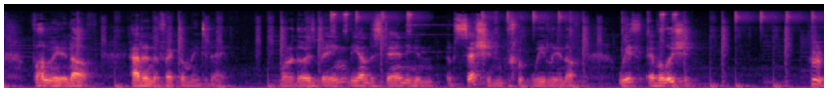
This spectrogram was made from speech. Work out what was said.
funnily enough, had an effect on me today. One of those being the understanding and obsession, weirdly enough, with evolution. Hmm,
